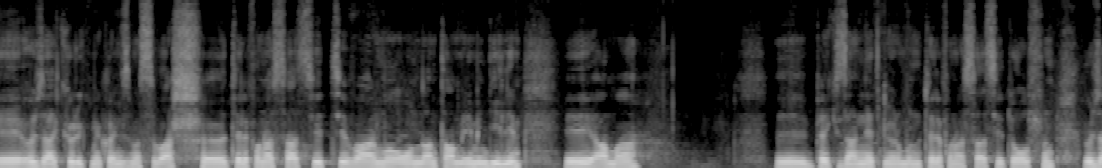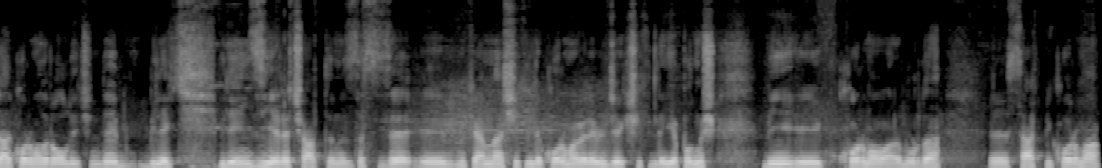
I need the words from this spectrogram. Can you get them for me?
e, özel körük mekanizması var. E, telefon hassasiyeti var mı ondan tam emin değilim. E, ama e, pek zannetmiyorum bunun telefon hassasiyeti olsun. Özel korumaları olduğu için de bilek bileğinizi yere çarptığınızda size e, mükemmel şekilde koruma verebilecek şekilde yapılmış bir e, koruma var burada. E, sert bir koruma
